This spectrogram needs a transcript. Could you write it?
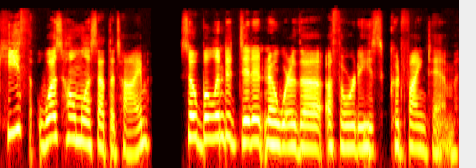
Keith was homeless at the time, so Belinda didn't know where the authorities could find him.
